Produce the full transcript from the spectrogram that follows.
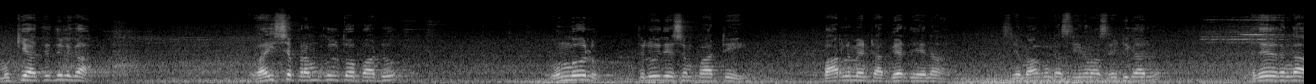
ముఖ్య అతిథులుగా వైశ్య ప్రముఖులతో పాటు ఒంగోలు తెలుగుదేశం పార్టీ పార్లమెంట్ అభ్యర్థి అయిన శ్రీ మాగుంట శ్రీనివాసరెడ్డి గారు అదేవిధంగా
